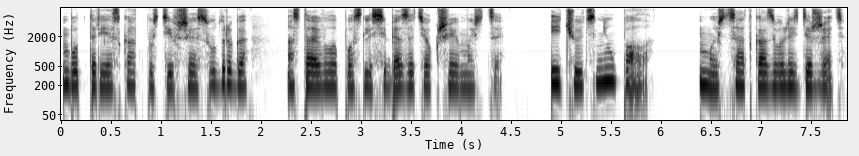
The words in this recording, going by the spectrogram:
будто резко отпустившая судорога оставила после себя затекшие мышцы. И чуть не упала. Мышцы отказывались держать.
